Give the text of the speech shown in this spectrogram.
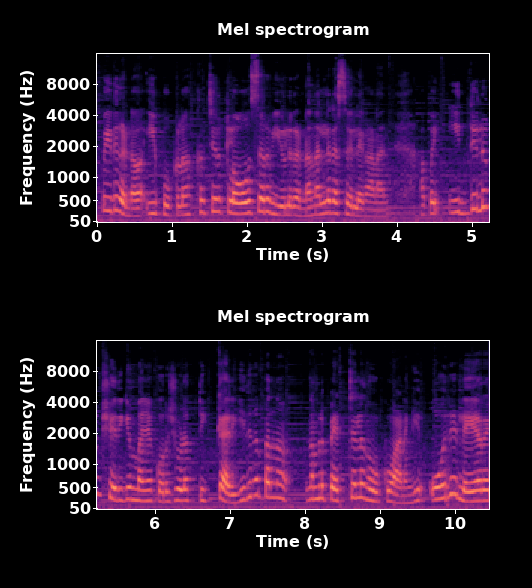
അപ്പോൾ ഇത് കണ്ടോ? ഈ പൂക്കൾ കുറച്ചൊരു ക്ലോസർ വ്യൂവിൽ കണ്ടോ? നല്ല രസമല്ലേ കാണാൻ? അപ്പോൾ ഇതിലും ശരിക്കും പറഞ്ഞാൽ കുറച്ചുകൂടെ തിക്കായിരിക്കും. ഇതിനിപ്പം നമ്മൾ പെറ്റൽ നോക്കുവാണെങ്കിൽ ഒരു ലെയറേ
